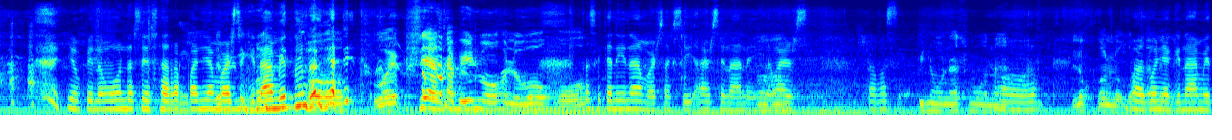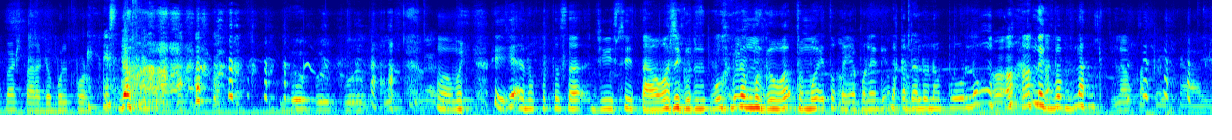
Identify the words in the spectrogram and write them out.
yung pinamunas niya sa harapan niya, Mars. Ginamit mo na niya dito. wipes yan, sabihin mo, loko. Kasi kanina, Mars, nag-CR si nanay, Oo. Mars. Tapos, Pinunas mo na. oh, Loko, loko. bago niya ginamit, Mars, para double purpose daw. Double purpose. Mamay, eh, ano po to sa GC, tawa siguro. Walang magawa. Tumo ito, kaya pala hindi nakadalo ng pulong. Nagbablank. Lapakay tayo.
